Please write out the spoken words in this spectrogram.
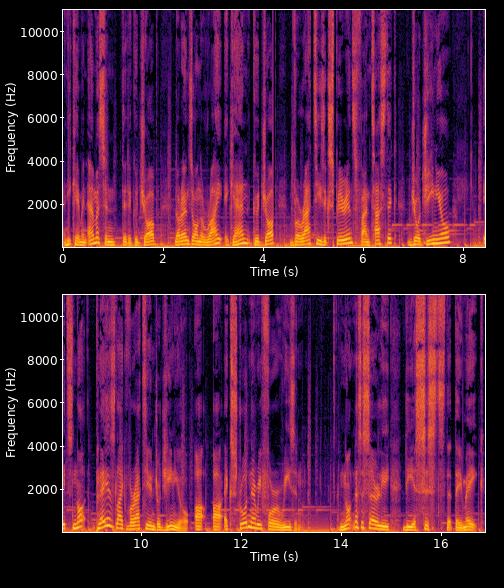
and he came in. Emerson did a good job. Lorenzo on the right again good job. Verratti's experience fantastic. Jorginho. It's not players like Verratti and Jorginho are, are extraordinary for a reason. Not necessarily the assists that they make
